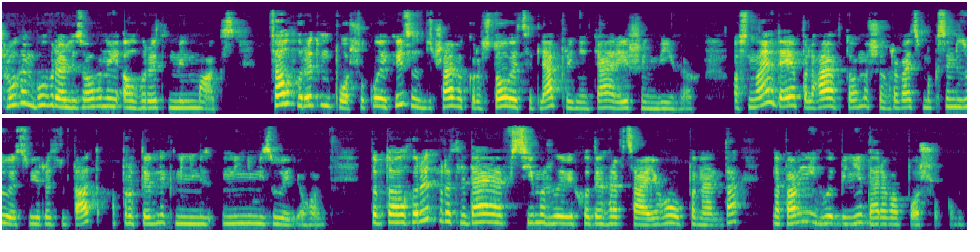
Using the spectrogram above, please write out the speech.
Другим був реалізований алгоритм MinMax. Це алгоритм пошуку, який зазвичай використовується для прийняття рішень в іграх. Основна ідея полягає в тому, що гравець максимізує свій результат, а противник мінімізує його. Тобто алгоритм розглядає всі можливі ходи гравця, його опонента на певній глибині дерева пошуку,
